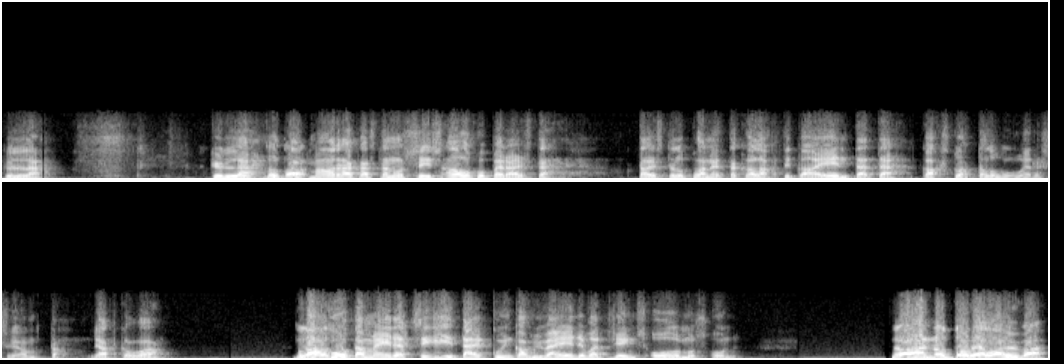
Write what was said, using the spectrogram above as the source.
kyllä. Kyllä, Et, mutta tota... mä oon rakastanut siis alkuperäistä taisteluplaneetta Galaktikaa, en tätä 2000-luvun versiota, mutta jatko vaan. Vakuuta meidät siitä, kuinka hyvä Edward James Olmos on. No hän on todella hyvä.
